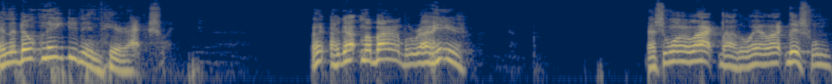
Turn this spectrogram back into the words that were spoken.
And I don't need it in here, actually. I got my Bible right here. That's the one I like, by the way. I like this one.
